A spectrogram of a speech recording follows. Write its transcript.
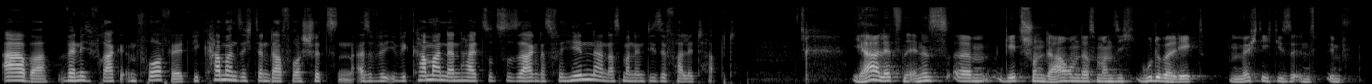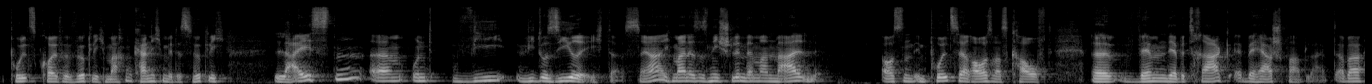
Aber wenn ich frage im Vorfeld, wie kann man sich denn davor schützen? Also wie, wie kann man denn halt sozusagen das verhindern, dass man in diese Falle tappt? Ja, letzten Endes ähm, geht es schon darum, dass man sich gut überlegt, möchte ich diese Impulskäufe wirklich machen? Kann ich mir das wirklich leisten? Ähm, und wie, wie dosiere ich das? Ja, ich meine, es ist nicht schlimm, wenn man mal aus dem Impuls heraus was kauft, äh, wenn der Betrag beherrschbar bleibt. Aber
